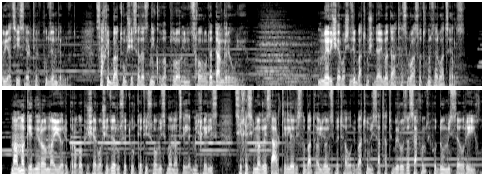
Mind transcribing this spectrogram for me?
ავიაციის ერთ-ერთ ფუძემდებლად. სახლი ბათუმში, სადაც ნიკოლა ფლორინი ცხოვრობდა, დანგრეულია. მერი შერვაშიძე ბათუმში დაიბადა 1898 წელს. მამა გენერალ-მაიორი პროკოფი შერვაშიძე რუსეთ-თურქეთის ომის მონაწილე მიხელის ციხესიმაგრის არტილერისტთა ბატალიონის მეთაური ბათუმის სათათბიროს და სახელმწიფო დუმის წევრი იყო.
